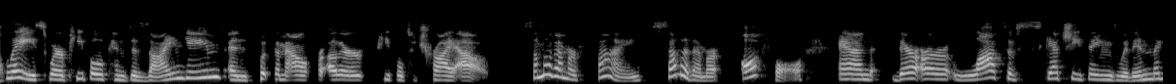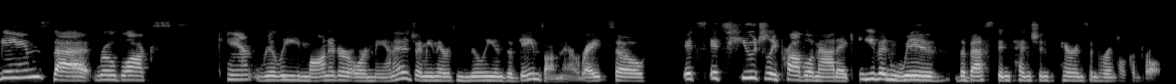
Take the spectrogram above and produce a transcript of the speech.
place where people can design games and put them out for other people to try out. Some of them are fine, some of them are awful. And there are lots of sketchy things within the games that Roblox can't really monitor or manage. I mean, there's millions of games on there, right? So it's it's hugely problematic, even with the best intentioned parents and parental controls.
